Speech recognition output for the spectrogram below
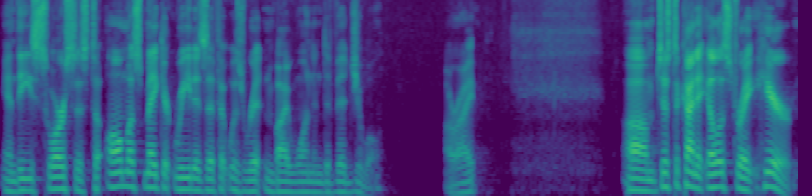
in these sources to almost make it read as if it was written by one individual. All right? Um, just to kind of illustrate here.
